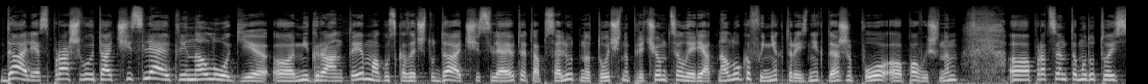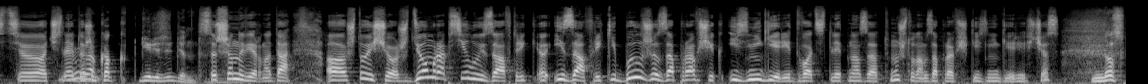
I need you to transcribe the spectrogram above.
Далее спрашивают, отчисляют ли налоги э, мигранты. Могу сказать, что да, отчисляют, это абсолютно точно. Причем целый ряд налогов, и некоторые из них даже по э, повышенным э, процентам идут, то есть э, отчисляют ну, даже... как нерезидент. Совершенно верно, да. Э, что еще? Ждем рабсилу из Африки. Э, из Африки. Был же заправщик из Нигерии 20 лет назад. Ну, что там заправщики из Нигерии сейчас? У нас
